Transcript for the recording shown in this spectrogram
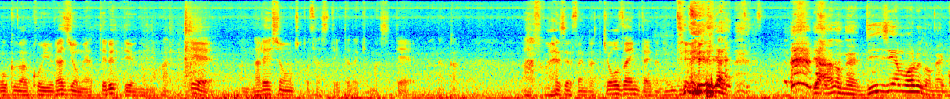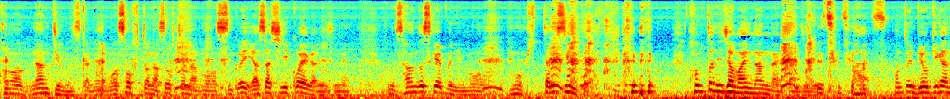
僕がこういうラジオもやってるっていうのもあってあのナレーションをちょっとさせていただきましてなんかあの林田さんが教材みたいだなみたいないやあのね DJMR のねこのなんていうんですかねもうソフトなソフトなもうすごい優しい声がですねサウンドスケープにもうもうぴったりすぎて 本当に邪魔にならない感じで、はい、本当に病気が治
